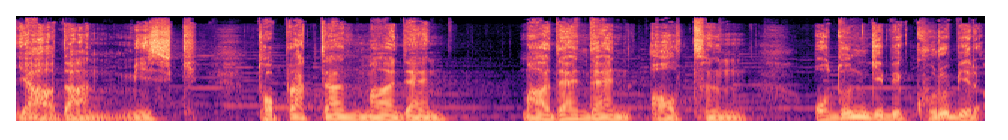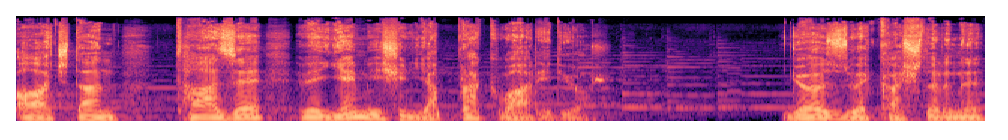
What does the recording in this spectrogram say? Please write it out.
yağdan misk, topraktan maden, madenden altın, odun gibi kuru bir ağaçtan taze ve yemyeşil yaprak var ediyor. Göz ve kaşlarını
